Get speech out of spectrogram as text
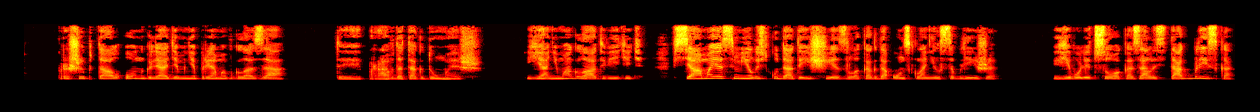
— прошептал он, глядя мне прямо в глаза. — Ты правда так думаешь? Я не могла ответить. Вся моя смелость куда-то исчезла, когда он склонился ближе. Его лицо оказалось так близко,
